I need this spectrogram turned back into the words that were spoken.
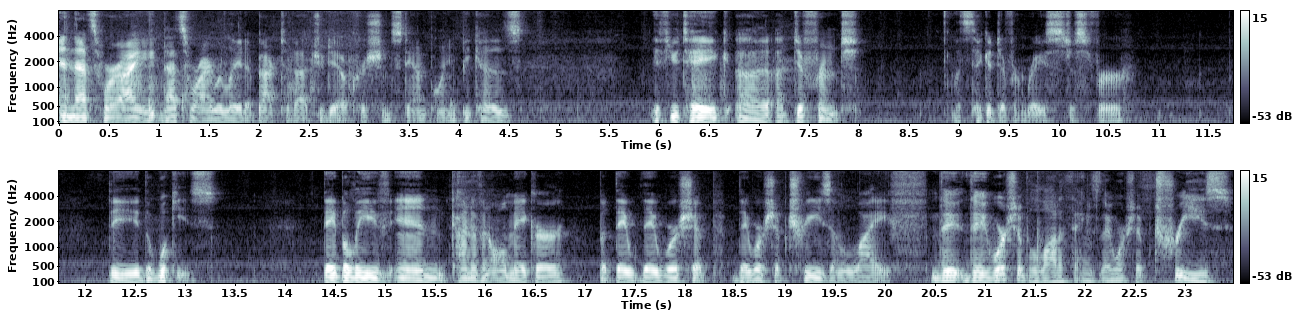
And that's where I that's where I relate it back to that Judeo-Christian standpoint because if you take a, a different let's take a different race just for the the Wookiees. They believe in kind of an all-maker, but they they worship they worship trees and life. They they worship a lot of things. They worship trees,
